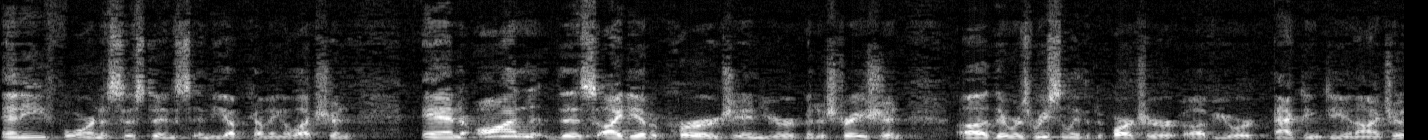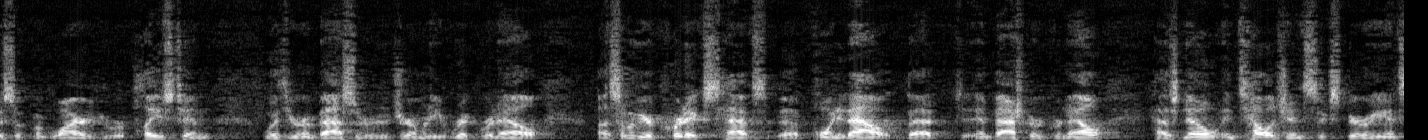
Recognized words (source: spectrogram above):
any foreign assistance in the upcoming election? And on this idea of a purge in your administration, uh, there was recently the departure of your acting DNI, Joseph Maguire. You replaced him with your ambassador to Germany, Ric Grenell. Uh, some of your critics have uh, pointed out that Ambassador Grenell has no intelligence experience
